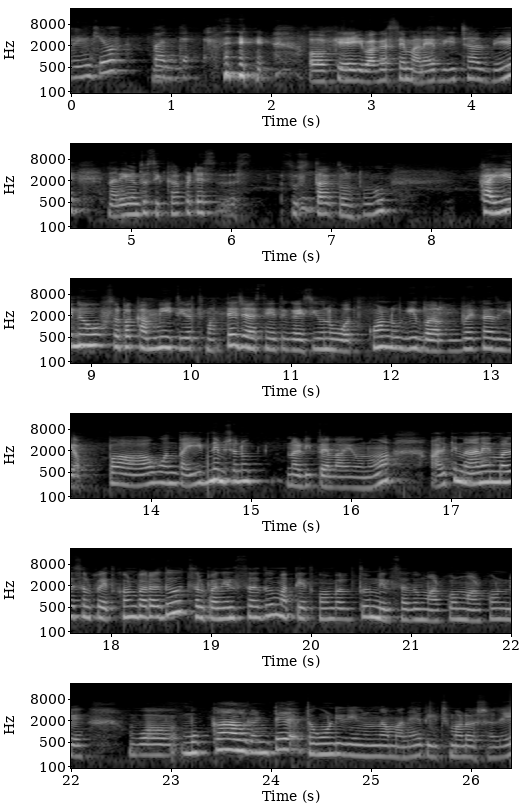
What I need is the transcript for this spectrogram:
ಹಂಗೆ ಬಂದೆ. ಓಕೆ ಇವಾಗಷ್ಟೇ ಮನೆ ರೀಚ್ ಆದ್ವಿ ನನಗಂತೂ ಸಿಕ್ಕಾಪಟ್ಟೆ ಸುಸ್ತಾಗ್ತುಂಟು ಕೈ ನೋವು ಸ್ವಲ್ಪ ಕಮ್ಮಿ ಇತ್ತು ಇವತ್ತು ಮತ್ತೆ ಜಾಸ್ತಿ ಆಯಿತು ಗೈಸ್ ಇವನು ಒತ್ಕೊಂಡು ಹೋಗಿ ಬರಬೇಕಾದ್ರೆ ಯಪ್ಪ, ಒಂದು ಐದು ನಿಮಿಷನೂ ನಡೀತಾ ಇಲ್ಲ ಇವನು. ಅದಕ್ಕೆ ನಾನೇನು ಮಾಡಿದೆ? ಸ್ವಲ್ಪ ಎತ್ಕೊಂಡು ಬರೋದು, ಸ್ವಲ್ಪ ನಿಲ್ಸೋದು, ಮತ್ತೆ ಎತ್ಕೊಂಡು ಬರೋದು, ನಿಲ್ಸೋದು, ಮಾಡ್ಕೊಂಡು ಮಾಡ್ಕೊಂಡು ವ ಮುಕ್ಕಾಲು ಗಂಟೆ ತೊಗೊಂಡಿದ್ದೀನಿ ನಮ್ಮ ಮನೆ ರೀಚ್ ಮಾಡೋ ಅಷ್ಟರಲ್ಲಿ.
